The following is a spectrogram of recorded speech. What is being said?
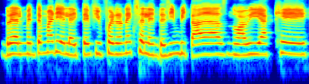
Realmente Mariela y Tefi fueron excelentes invitadas, no había que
